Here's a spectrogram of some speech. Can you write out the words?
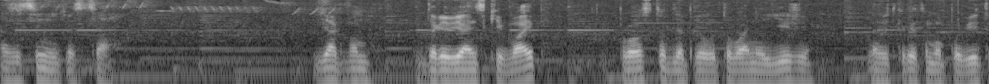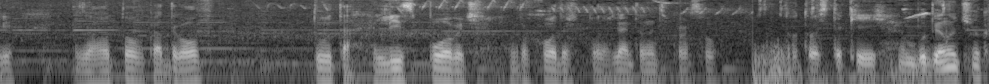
Зацініть ось це. Як вам дерев'янський вайб? Просто для приготування їжі на відкритому повітрі, заготовка дров. Тут ліс поруч. Виходиш, погляньте на цю красу. Тут ось такий будиночок.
